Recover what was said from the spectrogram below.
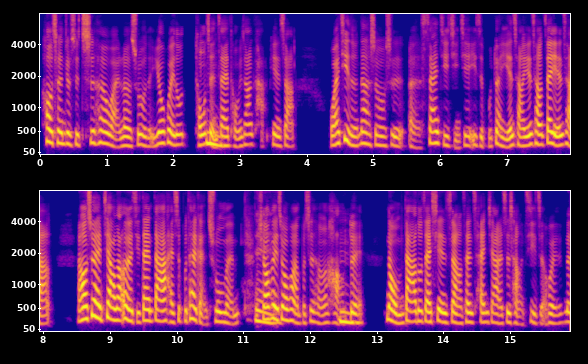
号称就是吃喝玩乐，所有的优惠都同整在同一张卡片上。嗯、我还记得那时候是呃三级警戒一直不断延长、延长再延长，然后虽然降到二级，但大家还是不太敢出门，消费状况也不是很好。嗯、对，那我们大家都在线上参参加了这场记者会。那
